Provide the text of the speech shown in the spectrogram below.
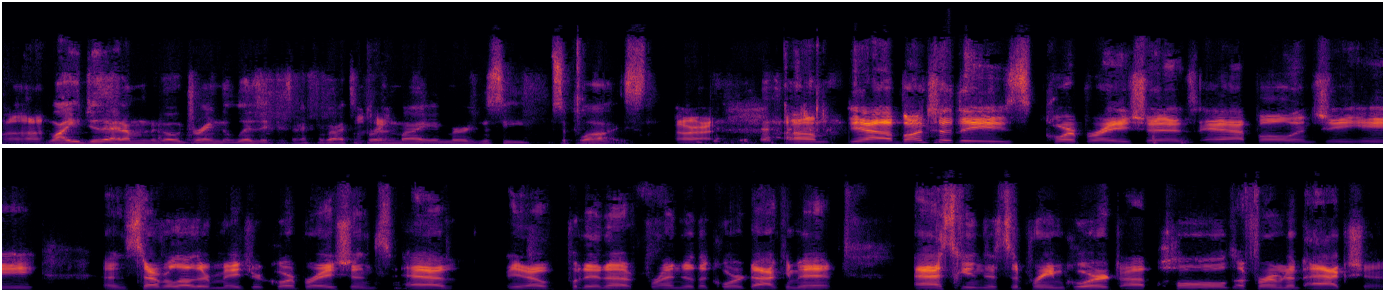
Uh huh. While you do that, I'm gonna go drain the lizard because I forgot to Okay. bring my emergency supplies. All right. Um, yeah, a bunch of these corporations, Apple and GE, and several other major corporations have, you know, put in a friend of the court document asking the Supreme Court to uphold affirmative action.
